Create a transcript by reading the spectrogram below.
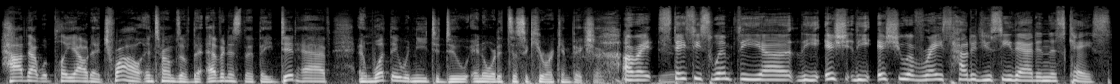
how that would play out at trial in terms of the evidence that they did have and what they would need to do in order to secure a conviction. All right, Stacy Swimp, the uh, the issue the issue of race. How did you see that in this case?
